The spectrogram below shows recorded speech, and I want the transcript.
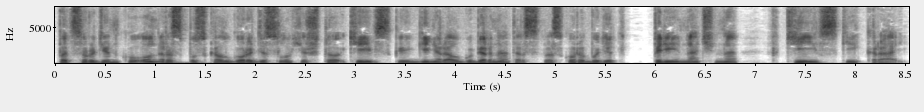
Под Сурдинку он распускал в городе слухи, что киевское генерал-губернаторство скоро будет переиначено в Киевский край.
